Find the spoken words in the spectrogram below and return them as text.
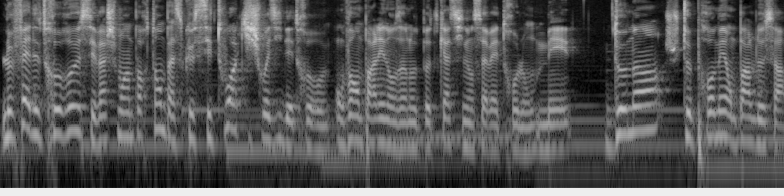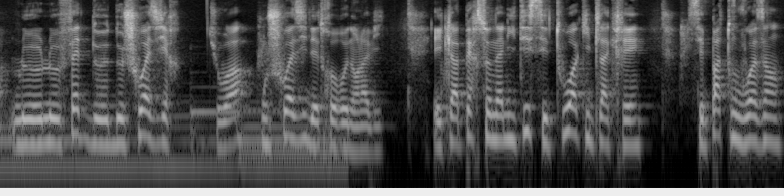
Le fait d'être heureux, c'est vachement important parce que c'est toi qui choisis d'être heureux. On va en parler dans un autre podcast, sinon ça va être trop long. Mais demain, je te promets, on parle de ça. Le, fait de, de, choisir, tu vois, on choisit d'être heureux dans la vie. Et que la personnalité, c'est toi qui te l'as créée. C'est pas ton voisin,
